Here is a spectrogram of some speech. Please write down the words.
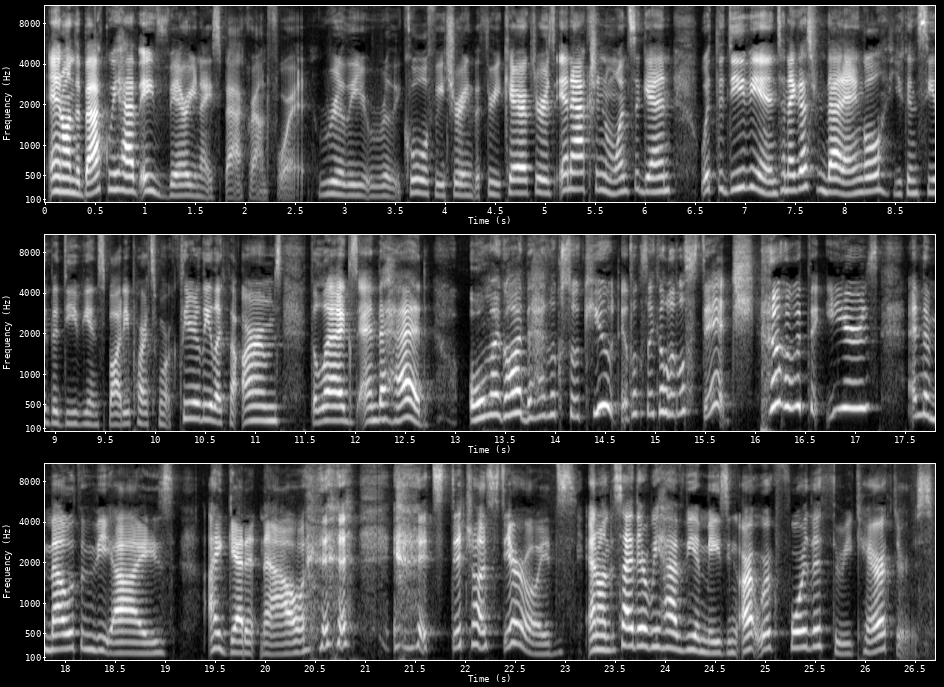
And on the back, we have a very nice background for it. Really, really cool, featuring the three characters in action once again with the Deviant. And I guess from that angle, you can see the Deviant's body parts more clearly, like the arms, the legs, and the head. Oh my god, the head looks so cute. It looks like a little Stitch with the ears and the mouth and the eyes. I get it now. it's Stitch on steroids. And on the side there, we have the amazing artwork for the three characters.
